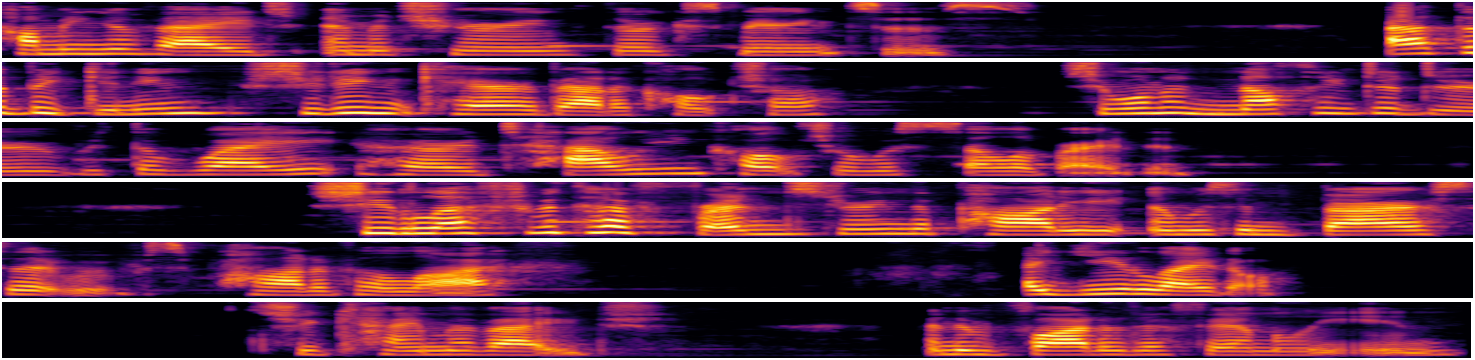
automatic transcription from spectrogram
coming of age and maturing through experiences. At the beginning, she didn't care about a culture. She wanted nothing to do with the way her Italian culture was celebrated. She left with her friends during the party and was embarrassed that it was part of her life. A year later, she came of age and invited her family in.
